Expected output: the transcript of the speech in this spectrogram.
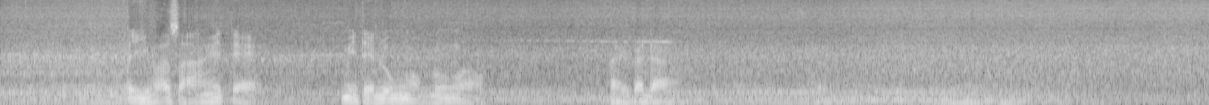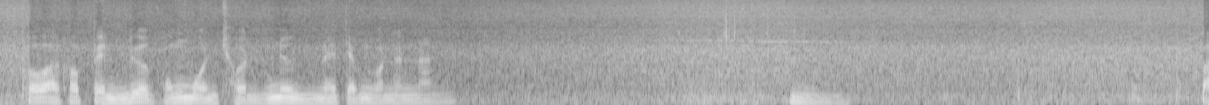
ๆตีภาษาให้แตกมีแต่ลุงหงอกลุงหงอกอะไรก็ได้ครับ เพราะว่าเขาเป็นเรื่องของมวลชนหนึ่งในจำนวนนั้นๆอืมไป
